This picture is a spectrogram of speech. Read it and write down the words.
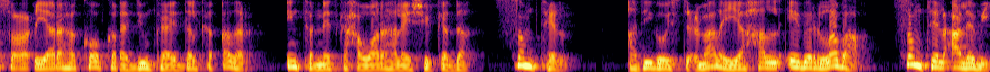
soco ciyaaraha koobka adduunka ee dalka qatar internetka xawaaraha leh shirkadda samtel adigoo isticmaalaya hal eber laba samtel caalami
